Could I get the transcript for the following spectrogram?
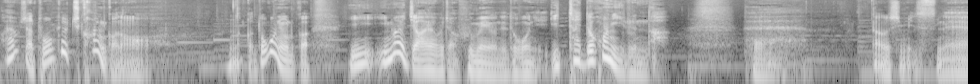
あやほちゃん東京近いんかな？なんかどこにおるか、い、いまいちあやほちゃん不明よね、どこに？一体どこにいるんだ？えー、楽しみですね。だか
